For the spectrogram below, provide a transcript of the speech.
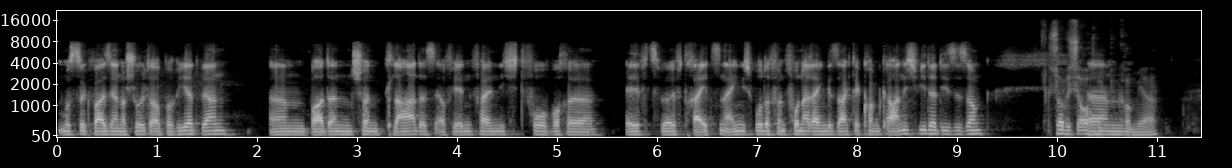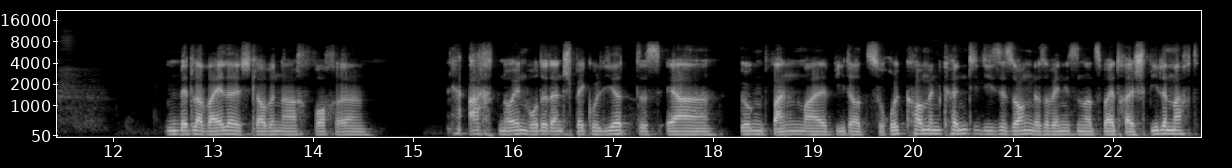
musste quasi an der Schulter operiert werden. Ähm, war dann schon klar, dass er auf jeden Fall nicht vor Woche 11, 12, 13, eigentlich wurde von vornherein gesagt, er kommt gar nicht wieder die Saison. So habe ich es auch Ähm, mitbekommen, ja. Mittlerweile, ich glaube nach Woche 8, 9 wurde dann spekuliert, dass er irgendwann mal wieder zurückkommen könnte die Saison, dass er wenigstens noch zwei, drei Spiele macht.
